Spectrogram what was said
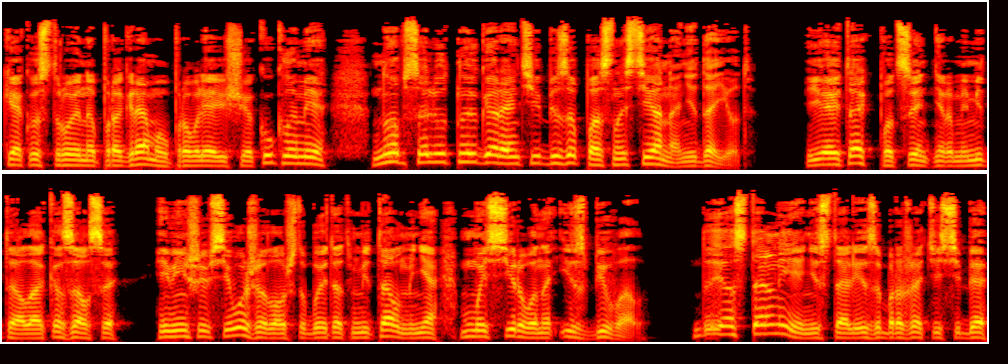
как устроена программа, управляющая куклами, но абсолютную гарантию безопасности она не дает. Я и так под центнерами металла оказался, и меньше всего желал, чтобы этот металл меня массированно избивал. Да и остальные не стали изображать из себя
